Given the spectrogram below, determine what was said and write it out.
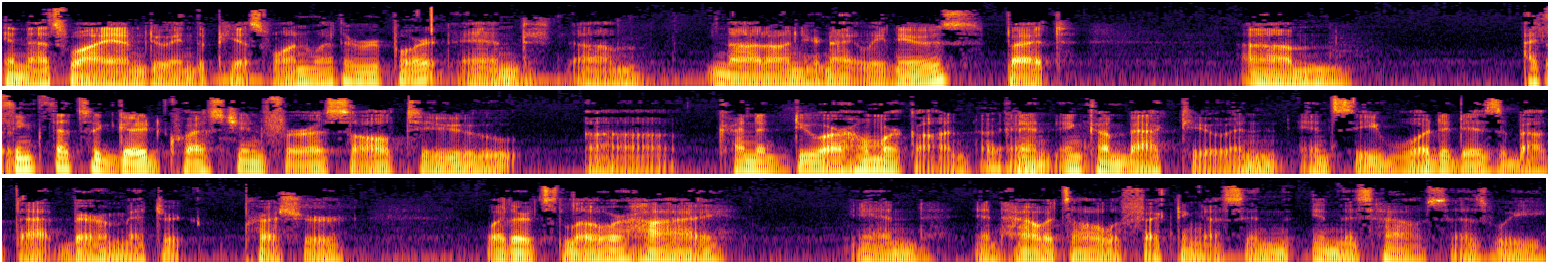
and that's why I'm doing the PS1 weather report and um, not on your nightly news. But um, I think that's a good question for us all to uh, kind of do our homework on Okay. and, and come back to and, and see what it is about that barometric pressure, whether it's low or high, and and how it's all affecting us in in this house as we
